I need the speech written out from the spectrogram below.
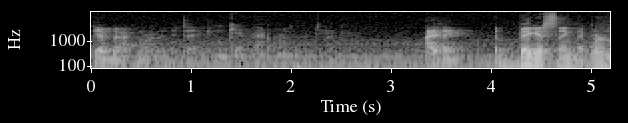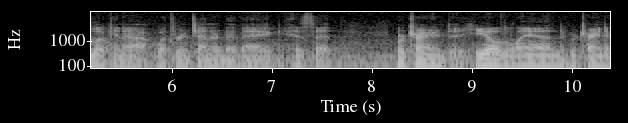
give back more than you take. And give back more than you take. I think the biggest thing that we're looking at with regenerative ag is that we're trying to heal the land. We're trying to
